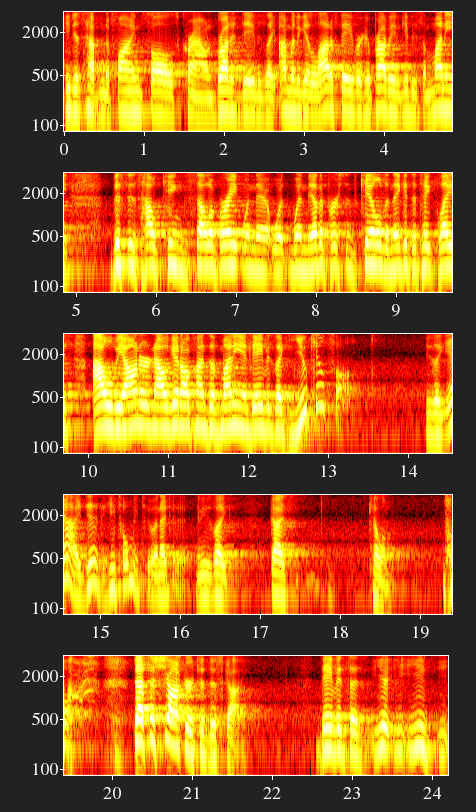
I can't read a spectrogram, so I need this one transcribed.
He just happened to find Saul's crown, brought it to David. He's like, I'm going to get a lot of favor. He'll probably give me some money. This is how kings celebrate when, they're, when the other person's killed and they get to take place. I will be honored and I'll get all kinds of money. And David's like, You killed Saul? He's like, Yeah, I did. He told me to, and I did it. And he's like, Guys, kill him. That's a shocker to this guy. David says, you, you,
